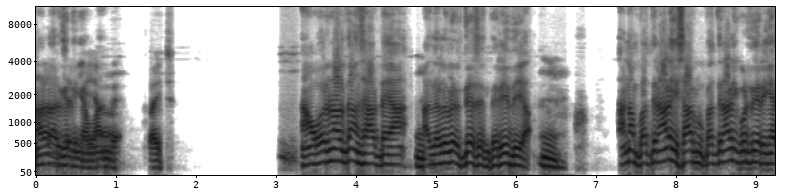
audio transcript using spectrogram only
நல்லா இருக்குதுங்க ஐயா. மருந்து ரைட் நான் ஒரு நாள் தான் சாப்பிட்டேன். இருந்து வித்தியாசம் தெரியுதுயா? ஆனா பத்து நாளைக்கு சாப்பிட்டு பத்து நாளைக்கு கொடுத்துக்கிறீங்க.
